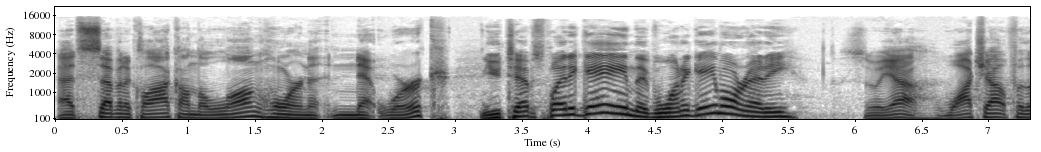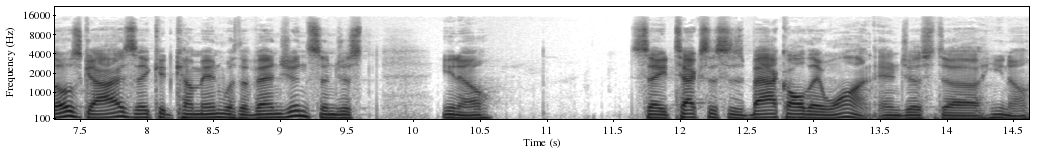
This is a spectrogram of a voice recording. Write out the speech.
at 7 o'clock on the Longhorn Network. UTEP's played a game. They've won a game already. So, yeah, watch out for those guys. They could come in with a vengeance and just, you know, say Texas is back all they want and just, uh, you know,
